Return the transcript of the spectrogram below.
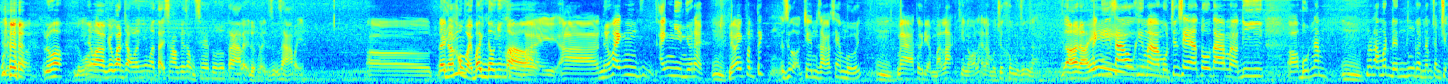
Đúng. Đúng không? Đúng nhưng rồi. mà cái quan trọng là nhưng mà tại sao cái dòng xe Toyota lại được lại giữ giá vậy? Ờ, Đây nó tí- không phải bênh đâu nhưng mà không phải à, nếu mà anh anh nhìn như này Ừ. nếu anh phân tích dựa trên giá xe mới ừ. và thời điểm bán lại thì nó lại là một chiếc không giữ giá Ở đấy. anh nghĩ sao khi mà một chiếc xe Toyota mà đi uh, 4 năm Ừ. nó đã mất đến gần 500 triệu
